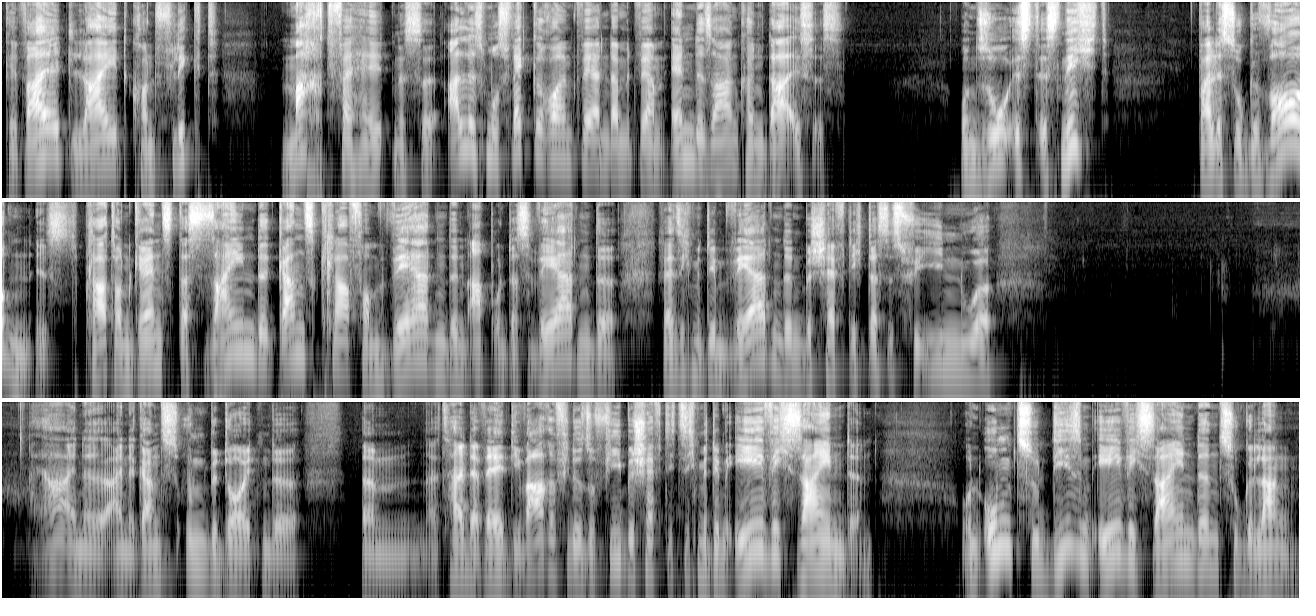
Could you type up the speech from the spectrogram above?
Gewalt, Leid, Konflikt, Machtverhältnisse, alles muss weggeräumt werden, damit wir am Ende sagen können, da ist es. Und so ist es nicht, weil es so geworden ist. Platon grenzt das Seiende ganz klar vom Werdenden ab. Und das Werdende, wer sich mit dem Werdenden beschäftigt, das ist für ihn nur ja, eine, eine ganz unbedeutende ähm, Teil der Welt. Die wahre Philosophie beschäftigt sich mit dem ewig Seienden. Und um zu diesem ewig Seienden zu gelangen,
